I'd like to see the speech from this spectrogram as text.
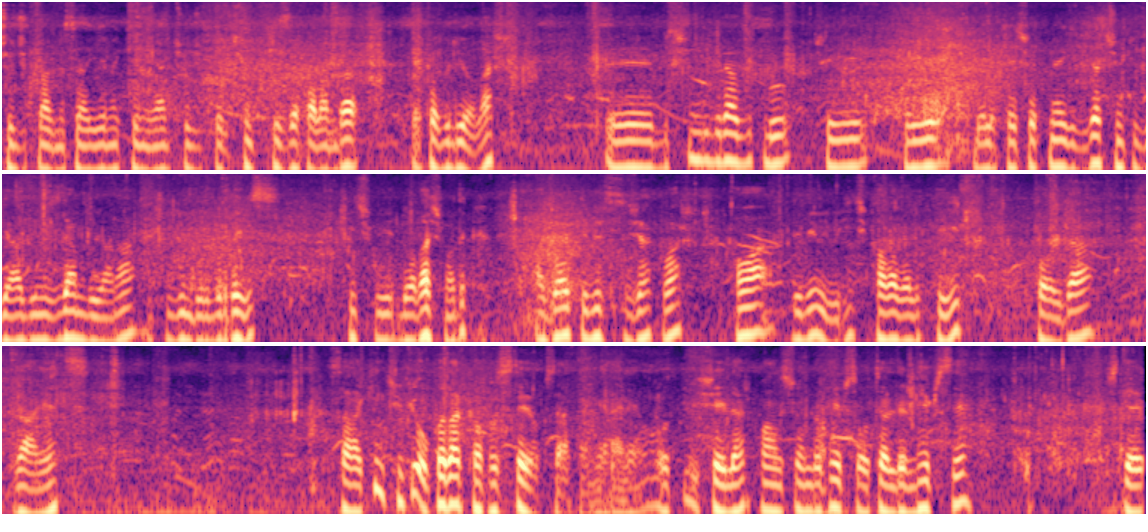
Çocuklar mesela yemek yemeyen çocuklar için pizza falan da yapabiliyorlar. Ee, biz şimdi birazcık bu şeyi koyu böyle keşfetmeye gideceğiz. Çünkü geldiğimizden bu yana iki gündür buradayız. Hiçbir dolaşmadık. Acayip de bir sıcak var. Ama dediğim gibi hiç kalabalık değil. Koyda gayet sakin çünkü o kadar kapasite yok zaten yani o şeyler pansiyonların hepsi otellerin hepsi işte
